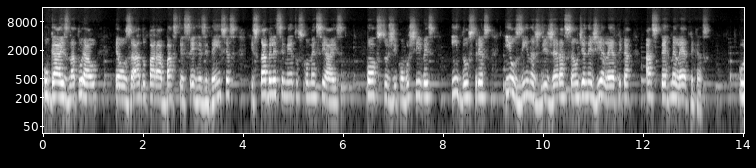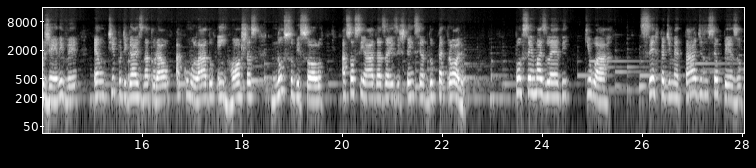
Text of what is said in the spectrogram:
O gás natural é usado para abastecer residências, estabelecimentos comerciais, postos de combustíveis, indústrias e usinas de geração de energia elétrica, as termoelétricas. O GNV é um tipo de gás natural acumulado em rochas no subsolo associadas à existência do petróleo. Por ser mais leve que o ar, cerca de metade do seu peso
